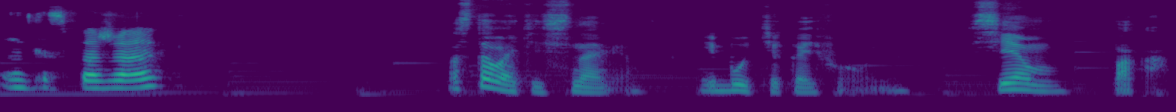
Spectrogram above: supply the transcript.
Госпожа. Оставайтесь с нами и будьте кайфовыми. Всем пока.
